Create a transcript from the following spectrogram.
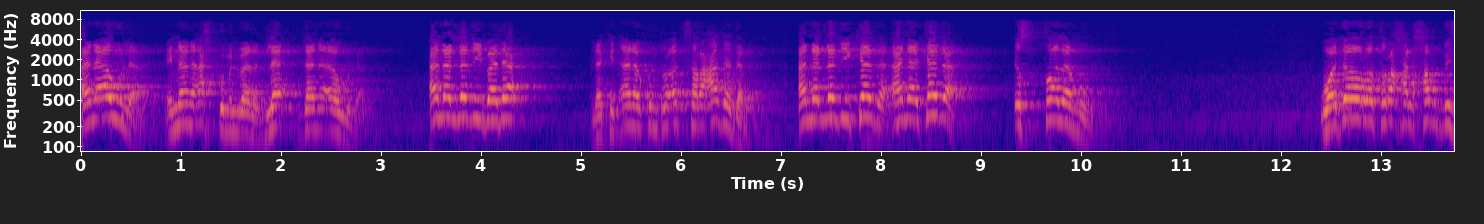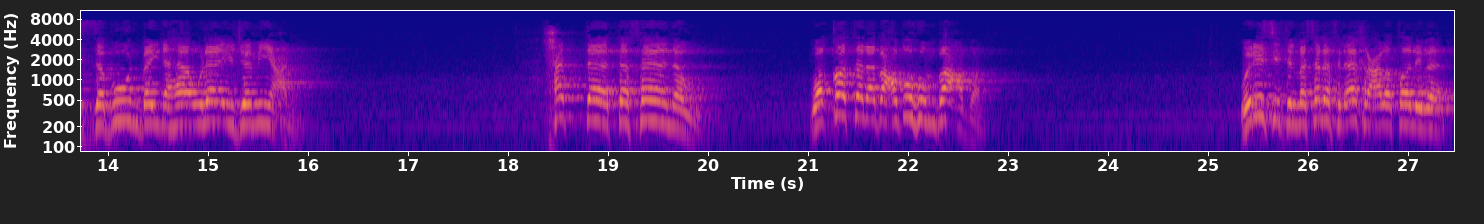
أنا أولى إن أنا أحكم البلد. لا ده أنا أولى. أنا الذي بدأت لكن أنا كنت أكثر عددا. أنا الذي كذا أنا كذا. اصطلموا. ودارت رحى الحرب الزبون بين هؤلاء جميعا. حتى تفانوا وقتل بعضهم بعضا. ورست المسألة في الآخر على طالبان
